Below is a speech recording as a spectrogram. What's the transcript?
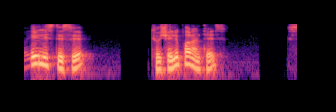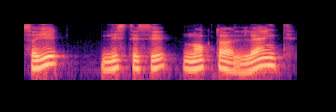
Sayı listesi köşeli parantez sayı listesi nokta length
